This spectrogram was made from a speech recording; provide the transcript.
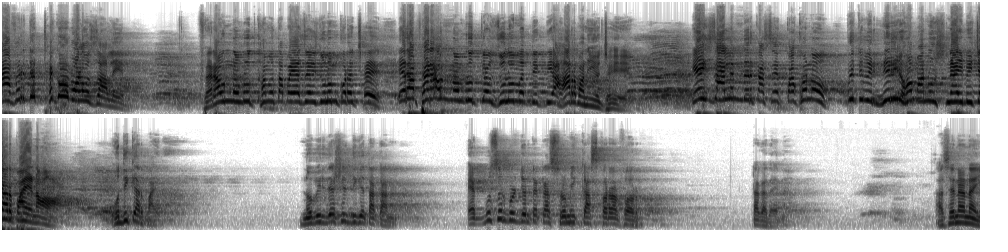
কাফেরদের থেকেও বড় জালেম। ফেরাউন নমরুদ ক্ষমতা পাইয়া যে জুলুম করেছে, এরা ফেরাউন নমরুদকেও জুলুমের দিক দিয়ে হার বানিয়েছে এই জালেমদের কাছে কখনো পৃথিবীর নিরীহ মানুষ ন্যায় বিচার পায় না, অধিকার পায় না। নবীর দেশের দিকে তাকান। এক বছর পর্যন্ত একটা শ্রমিক কাজ করার পর টাকা দেয় না। আছে না নাই?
